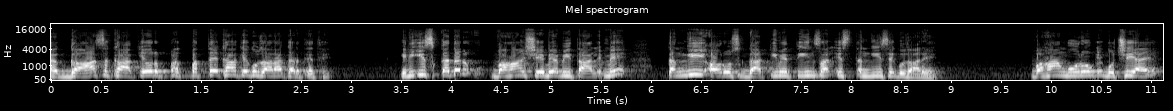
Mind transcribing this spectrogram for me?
घास खा के और पत्ते खा के गुजारा करते थे। यानी इस कदर वहाँ शेब अबी तालिब में तंगी और उस घाटी में तीन साल इस तंगी से गुजारे। वहाँ अंगूरों के गुच्छे आए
